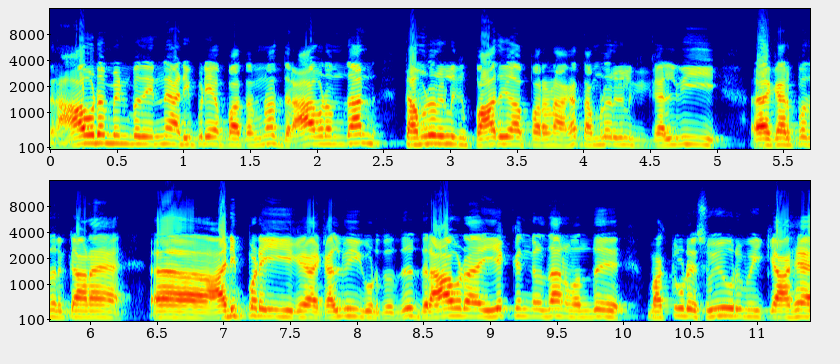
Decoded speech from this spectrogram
திராவிடம் என்பது என்ன அடிப்படையாக பார்த்தோம்னா திராவிடம் தான் தமிழர்களுக்கு பாதுகாப்பரனாக தமிழர்களுக்கு கல்வி கற்பதற்கான அடிப்படை கல்வி கொடுத்தது. திராவிட இயக்கங்கள் தான் வந்து மக்களுடைய சுய உரிமைக்காக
